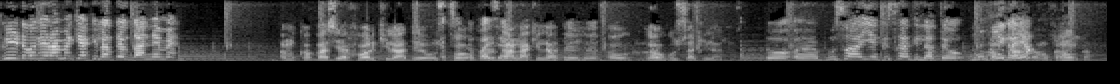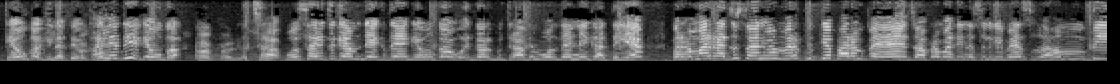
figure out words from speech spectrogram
फ़ीड वगैरह में क्या खिलाते हो दाने में? हम कपास या खोर खिलाते हैं उसको अच्छा, और दाना खिलाते हम्म, हैं और गौ गुस्सा खिलाते हैं। तो भूसा ये किसका खिलाते हो? मूंगफली का या? गेहूँ का खिलाते हो? खा लेती है गेहूँ का? हाँ अच्छा बहुत सारी जगह हम देखते हैं गेहूँ का इधर गुजरात में बोलते हैं नहीं खाती है। पर हमारे राजस्थान में हमारे खुद के फार्म पे है जाफराबादी नस्ल की भैंस हम भी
